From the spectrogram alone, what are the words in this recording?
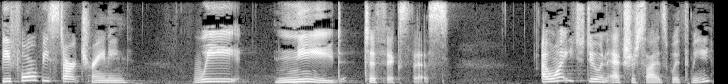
Before we start training, we need to fix this. I want you to do an exercise with me.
